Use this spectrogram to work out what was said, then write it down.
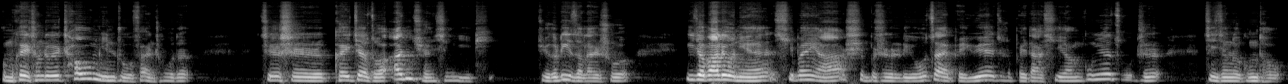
我们可以称之为超民主范畴的，就是可以叫做安全性议题。举个例子来说。一九八六年，西班牙是不是留在北约，就是北大西洋公约组织进行了公投？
